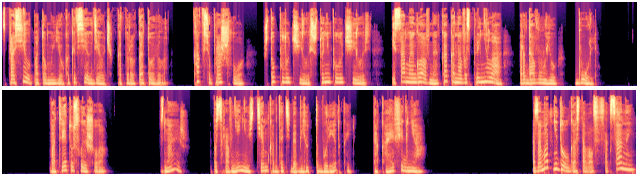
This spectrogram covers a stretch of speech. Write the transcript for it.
Спросила потом ее, как и всех девочек, которых готовила, как все прошло, что получилось, что не получилось, и самое главное, как она восприняла родовую боль. В ответ услышала. «Знаешь, по сравнению с тем, когда тебя бьют табуреткой, такая фигня». Азамат недолго оставался с Оксаной,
